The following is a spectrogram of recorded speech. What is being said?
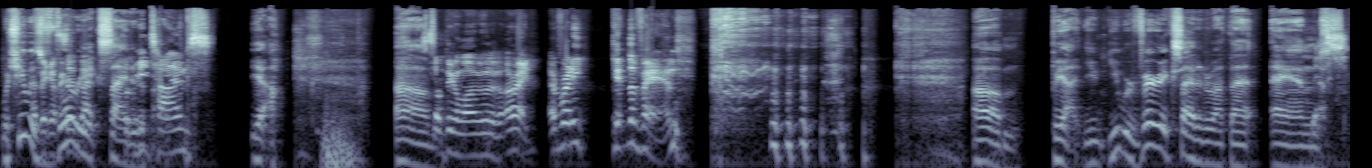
which he I was think I said very that excited three about. times. Yeah. Um, Something along the. way. All right, everybody, get in the van. um, but yeah, you you were very excited about that, and Yes,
